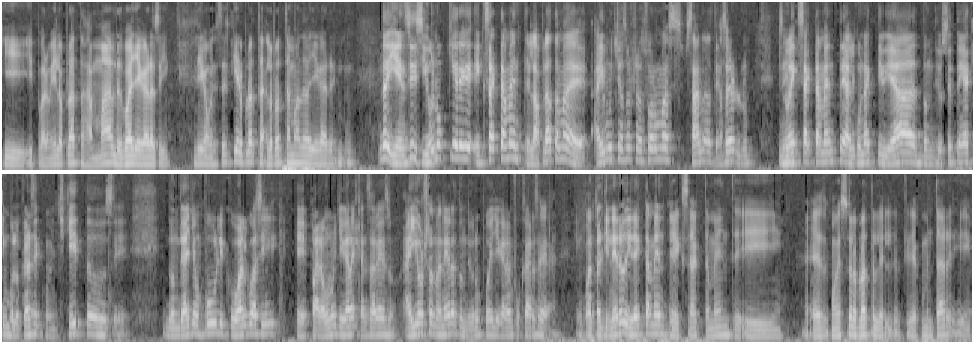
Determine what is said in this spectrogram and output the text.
Y, y, para mí la plata jamás les va a llegar así. Digamos, si ustedes quieren plata, la plata jamás les va a llegar. No, y en sí, si uno quiere exactamente la plata, madre, hay muchas otras formas sanas de hacerlo. No exactamente alguna actividad donde usted tenga que involucrarse con chiquitos, eh, donde haya un público o algo así, eh, para uno llegar a alcanzar eso. Hay otras maneras donde uno puede llegar a enfocarse en cuanto al dinero directamente. Exactamente, y con esto de la plata le, quería comentar eh,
